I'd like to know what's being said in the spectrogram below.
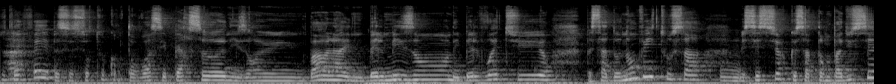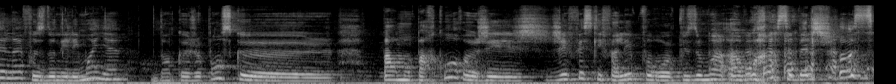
tout à fait, parce que surtout quand on voit ces personnes, ils ont une, bah voilà, une belle maison, des belles voitures, ben ça donne envie tout ça. Mm. Mais c'est sûr que ça tombe pas du ciel, il hein, faut se donner les moyens. Donc euh, je pense que par mon parcours, euh, j'ai fait ce qu'il fallait pour euh, plus ou moins avoir ces belles choses.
